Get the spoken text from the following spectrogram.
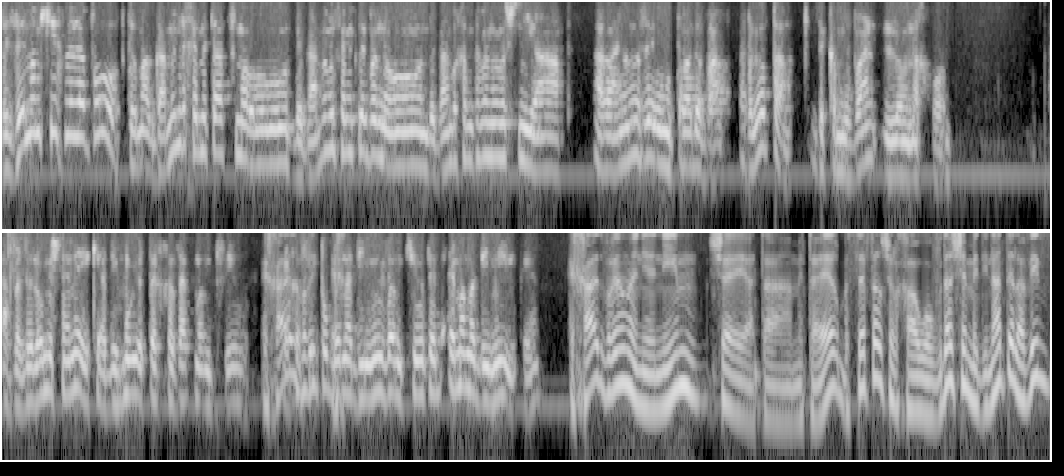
וזה ממשיך ללוות, כלומר גם במלחמת העצמאות וגם במלחמת לבנון וגם במלחמת לבנון השנייה, הרעיון הזה הוא אותו הדבר, אבל עוד פעם, זה כמובן לא נכון. אבל זה לא משנה, כי הדימוי יותר חזק מהמציאות. אחד הדברים- פה בין הדימוי והמציאות הם- המדהימים, כן? אחד הדברים המעניינים שאתה מתאר בספר שלך הוא העובדה שמדינת תל אביב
